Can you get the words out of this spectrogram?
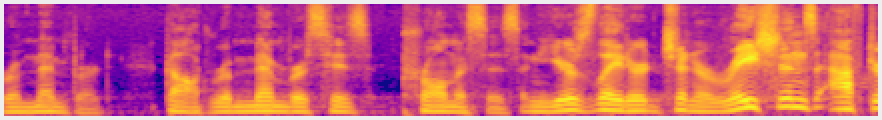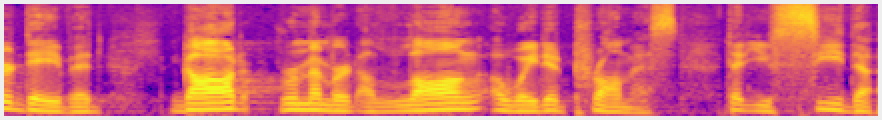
remembered. God remembers his promises. And years later, generations after David, God remembered a long awaited promise that you see the,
